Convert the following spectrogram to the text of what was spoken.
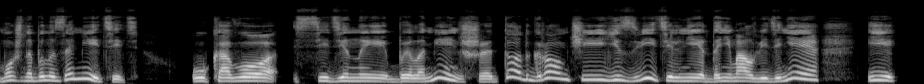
можно было заметить, у кого седины было меньше, тот громче и язвительнее донимал виденее и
